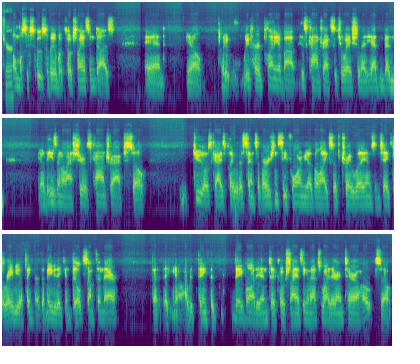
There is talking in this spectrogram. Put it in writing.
sure. almost exclusively what Coach Lansing does, and you know we've heard plenty about his contract situation that he hadn't been, you know, he's in the last year of his contract, so do those guys play with a sense of urgency for him? You know, the likes of Trey Williams and Jake LaRavia think that, maybe they can build something there. But, that, you know, I would think that they bought into Coach Lansing, and that's why they're in Terre Haute. So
